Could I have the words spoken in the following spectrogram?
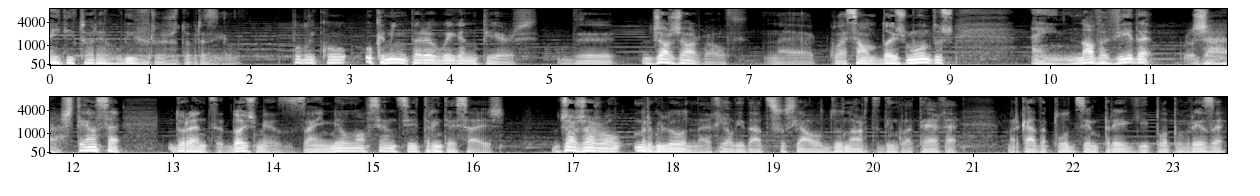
A editora Livros do Brasil publicou O Caminho para Wigan Pier, de George Orwell, na coleção Dois Mundos, em nova vida, já extensa, durante dois meses, em 1936. George Orwell mergulhou na realidade social do norte de Inglaterra, marcada pelo desemprego e pela pobreza,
